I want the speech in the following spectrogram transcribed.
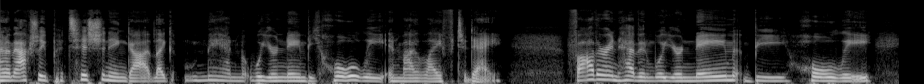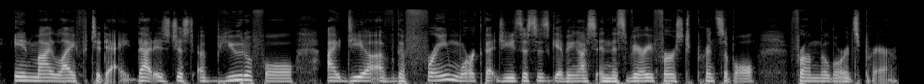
And I'm actually petitioning God, like, man, will your name be holy in my life today? Father in heaven, will your name be holy in my life today? That is just a beautiful idea of the framework that Jesus is giving us in this very first principle from the Lord's Prayer.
